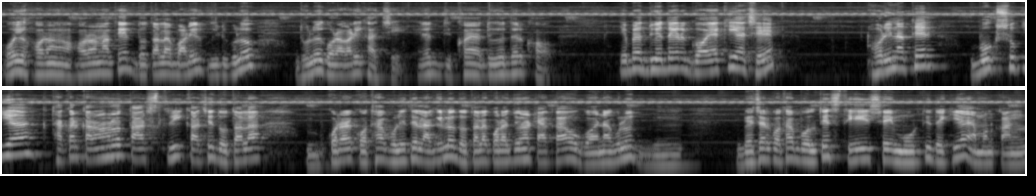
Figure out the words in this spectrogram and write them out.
ওই হর হরনাথের দোতলা বাড়ির ইটগুলো ধুলোয় গোড়াগাড়ি খাচ্ছে। দি- ক্ষয় দুইদের খ এবারে দুইদের গয়া কি আছে। হরিনাথের বুক শুকিয়া থাকার কারণ হলো তার স্ত্রী কাছে দোতলা করার কথা বলিতে লাগিল, দোতলা করার জন্য টাকা ও গয়নাগুলো বেচার কথা বলতে স্ত্রী সেই মূর্তি দেখিয়া এমন কাণ্ড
